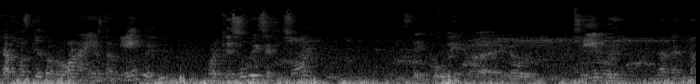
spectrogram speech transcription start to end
capaz que lo roban a ellos también, güey. Porque esos güeyes así son. Este culero, güey. Sí, güey, la neta.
